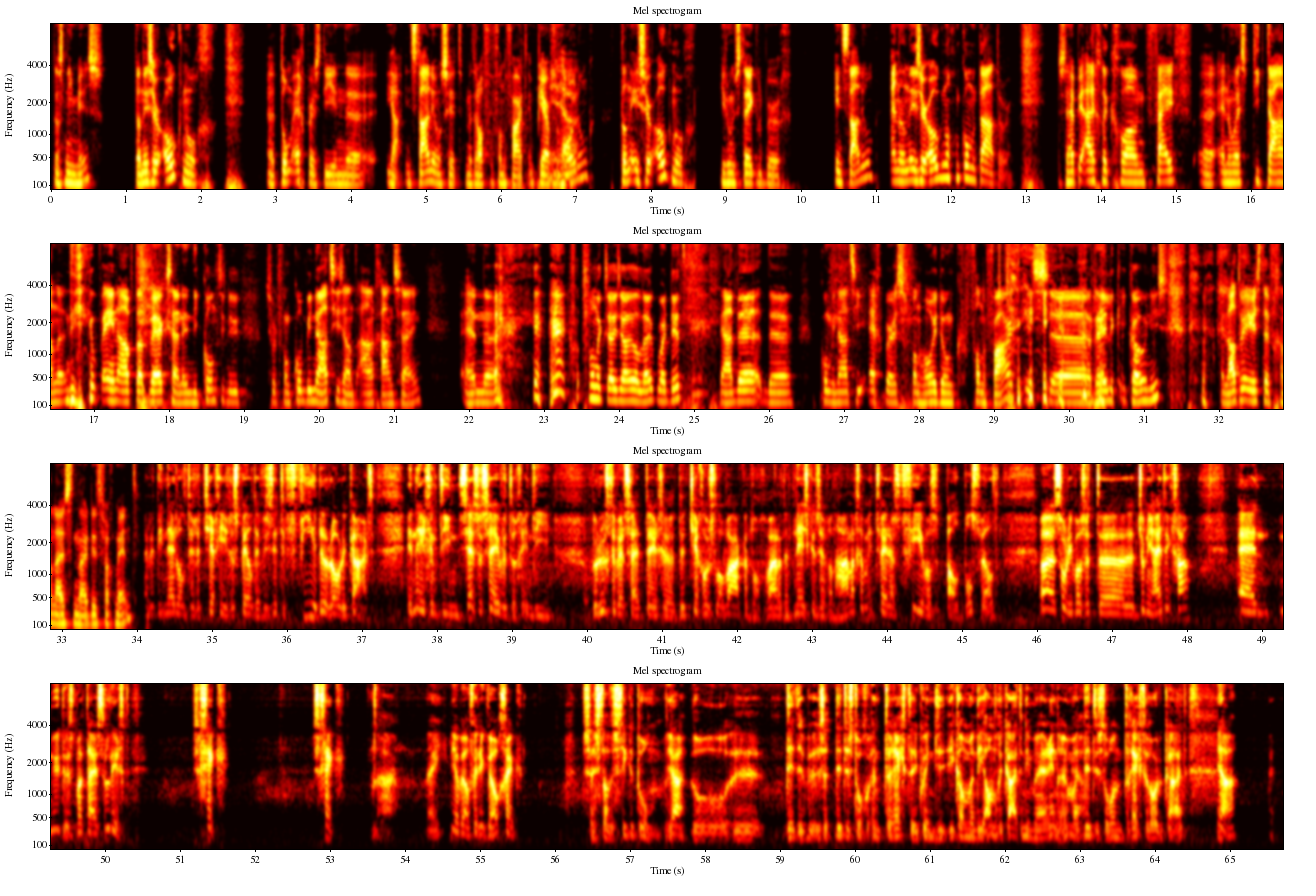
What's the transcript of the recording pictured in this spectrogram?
Dat is niet mis. Dan is er ook nog eh, Tom Egbers die in, de, ja, in het stadion zit met Raffel van der Vaart en Pierre van Ja. Hooydonk. Dan is er ook nog Jeroen Stekelenburg in het stadion. En dan is er ook nog een commentator. Dus dan heb je eigenlijk gewoon vijf eh, NOS-titanen die op één avond aan het werk zijn en die continu soort van combinaties aan het aangaan zijn. En eh, dat vond ik sowieso heel leuk. Maar dit, ja, de, de combinatie Egbers van Hooijdonk van de Vaart is eh, redelijk iconisch. En laten we eerst even gaan luisteren naar dit fragment. Die Nederland tegen Tsjechië gespeeld heeft, is dit de vierde rode kaart. In 1976, in die beruchte wedstrijd tegen de Tsjechoslowaken nog, waren het Neeskens en Van Hanegem. In 2004 was het Paul Bosveld. Uh, sorry, was het uh, Johnny Heitinga. En nu dus Matthijs de Ligt. Is gek. Is gek. Nou, nee. Jawel, vind ik wel gek. Zijn statistieken, Tom. Ja. Ik bedoel, uh, dit, dit, is toch een terechte... Ik, weet niet, ik kan me die andere kaarten niet meer herinneren, maar ja. dit is toch een terechte rode kaart. Ja,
